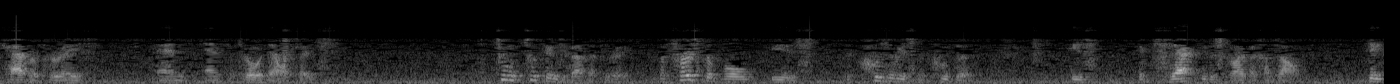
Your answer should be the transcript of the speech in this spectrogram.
macabre parade, and, and to throw it down our face. Two, two things about that parade. The first of all is the Kuzaris Nakuda is exactly described by Chazal. They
